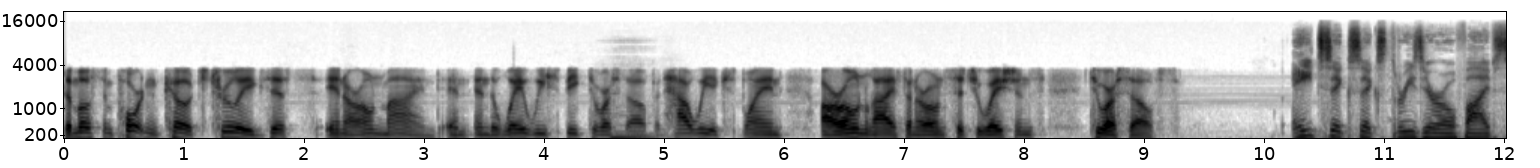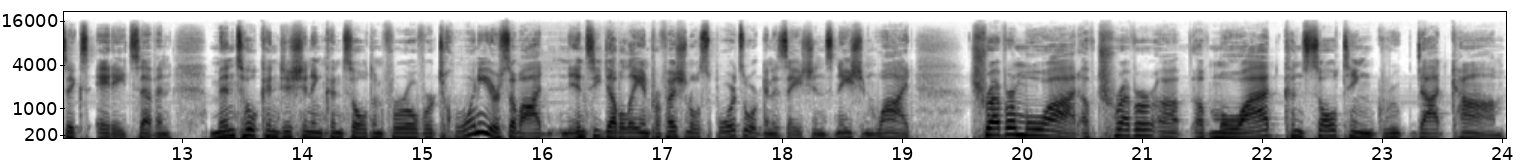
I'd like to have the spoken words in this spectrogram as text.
the most important coach truly exists in our own mind and, and the way we speak to ourselves and how we explain our own life and our own situations to ourselves. 866-305-6887 mental conditioning consultant for over 20 or so odd ncaa and professional sports organizations nationwide Trevor Moawad of Trevor uh, of Moawad Consulting Group.com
